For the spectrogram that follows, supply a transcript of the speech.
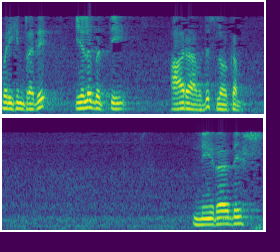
வருகின்றது எழுபத்தி ஆறாவது ஸ்லோகம். நிரதிஷ்டானந்தம்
